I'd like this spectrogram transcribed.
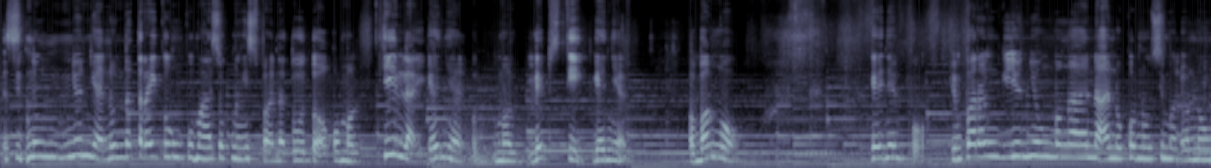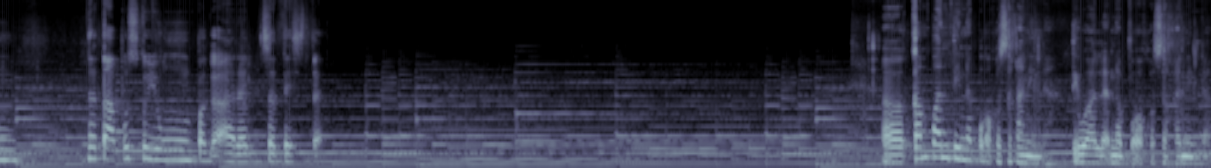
Kasi nung, yun nga, nung natry kong pumasok ng spa, natuto ako magkilay, ganyan, mag, mag-lipstick, ganyan, pabango. Ganyan po. Yung parang yun yung mga naano ko nung simula nung natapos ko yung pag-aaral sa TESDA. Ah, kampante na po ako sa kanila. Tiwala na po ako sa kanila.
